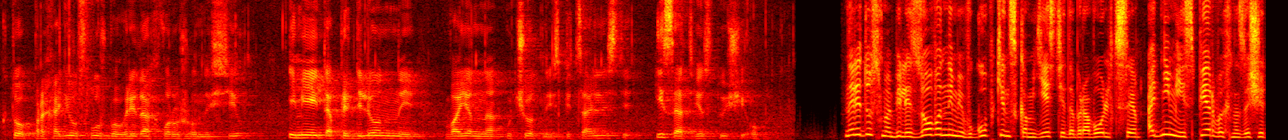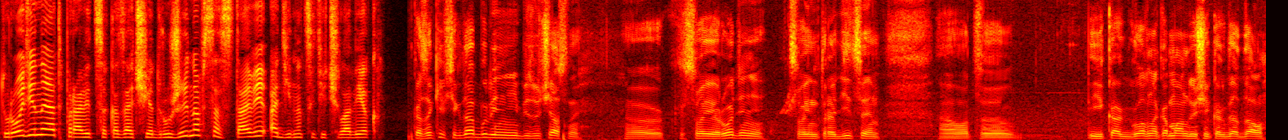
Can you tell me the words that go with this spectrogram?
кто проходил службу в рядах вооруженных сил – имеет определенные военно-учетные специальности и соответствующий опыт. Наряду с мобилизованными в Губкинском есть и добровольцы. Одними из первых на защиту Родины отправится казачья дружина в составе 11 человек. Казаки всегда были не безучастны э, к своей родине, к своим традициям. А вот, э, и как главнокомандующий, когда дал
